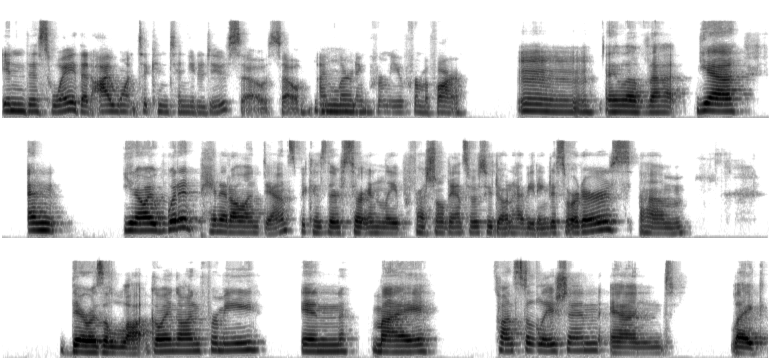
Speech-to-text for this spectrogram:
in this way that i want to continue to do so so i'm learning mm. from you from afar Mm, I love that. Yeah. And, you know, I wouldn't pin it all on dance because there's certainly professional dancers who don't have eating disorders. Um, there was a lot going on for me in my constellation. And like,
